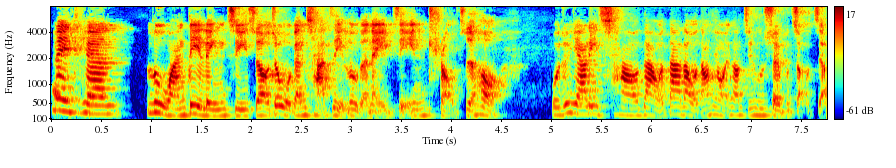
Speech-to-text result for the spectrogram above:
那天录完第零集之后，就我跟查自己录的那一集 intro 之后，我就压力超大，我大到我当天晚上几乎睡不着觉。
